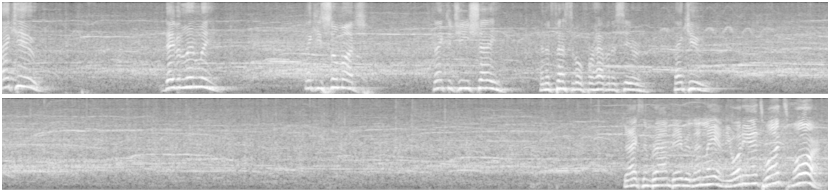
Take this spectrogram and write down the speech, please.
Thank you. David Lindley, thank you so much. Thank to Gene Shay and the festival for having us here. Thank you. Jackson Browne, David Lindley, and the audience once more.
